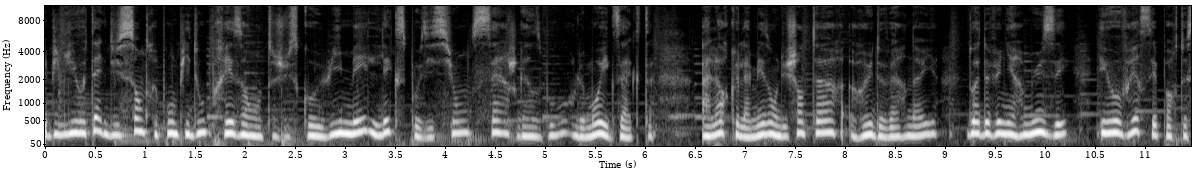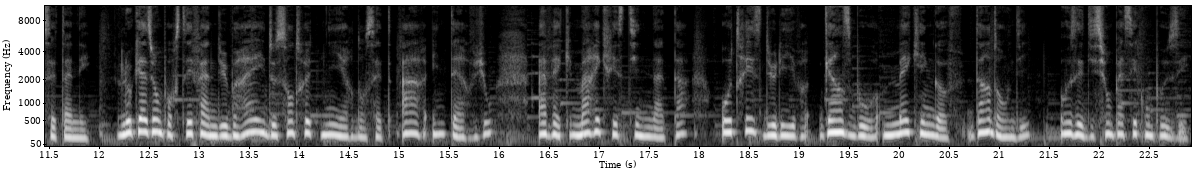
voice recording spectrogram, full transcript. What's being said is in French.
la bibliothèque du Centre Pompidou présente jusqu'au 8 mai l'exposition Serge Gainsbourg, le mot exact, alors que la maison du chanteur, rue de Verneuil, doit devenir musée et ouvrir ses portes cette année. L'occasion pour Stéphane Dubreuil de s'entretenir dans cette art interview avec Marie-Christine Nata, autrice du livre Gainsbourg Making of d'un dandy aux éditions Passé Composé.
